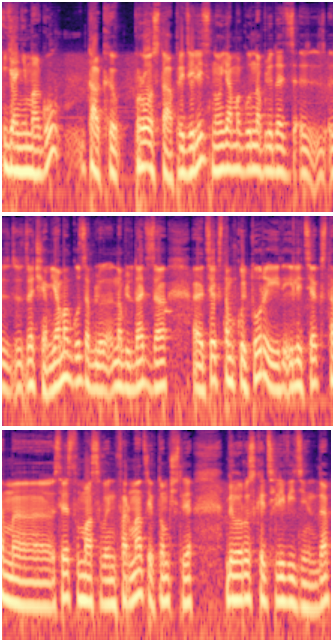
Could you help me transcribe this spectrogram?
я не могу так просто определить, но я могу наблюдать зачем? Я могу наблюдать за э, текстом культуры или текстом э, средств массовой информации, в том числе белорусское телевидение, да,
